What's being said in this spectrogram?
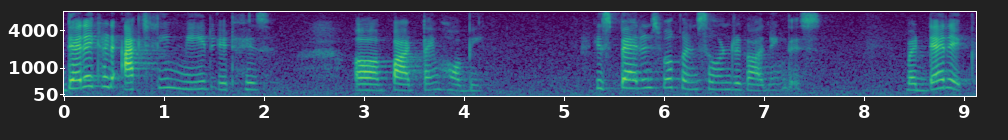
Derek had actually made it his uh, part-time hobby. His parents were concerned regarding this. But Derek,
